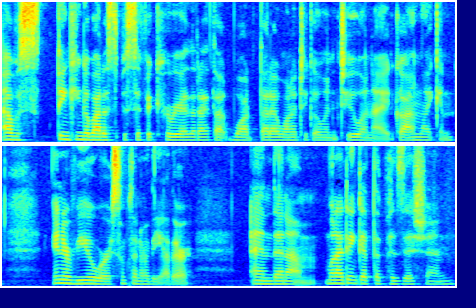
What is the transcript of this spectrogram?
I was thinking about a specific career that I thought what that I wanted to go into, and I had gotten like an interview or something or the other, and then um, when I didn't get the position,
